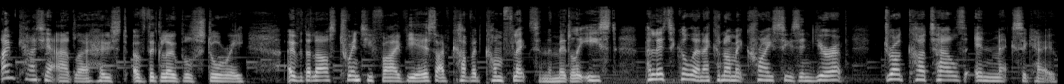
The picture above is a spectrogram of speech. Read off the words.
I'm Katya Adler, host of The Global Story. Over the last 25 years, I've covered conflicts in the Middle East, political and economic crises in Europe, drug cartels in Mexico.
